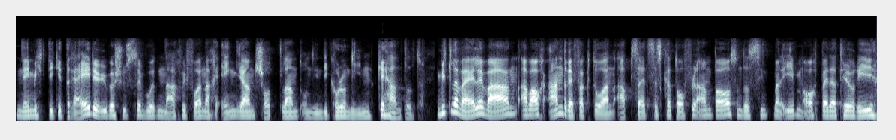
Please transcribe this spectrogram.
nämlich die Getreideüberschüsse wurden nach wie vor nach England, Schottland und in die Kolonien gehandelt. Mittlerweile waren aber auch andere Faktoren abseits des Kartoffelanbaus und das sind man eben auch bei der Theorie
